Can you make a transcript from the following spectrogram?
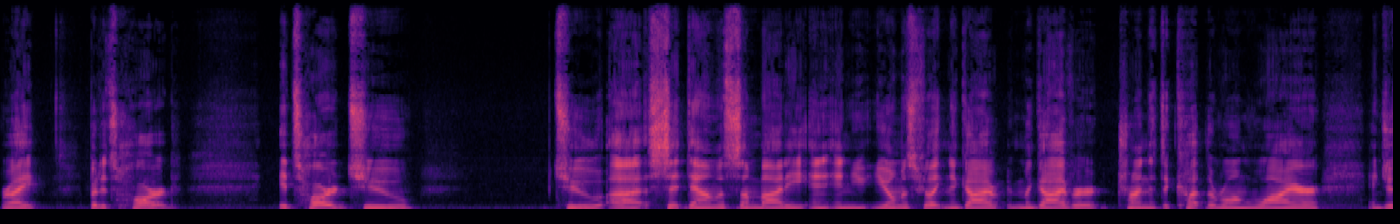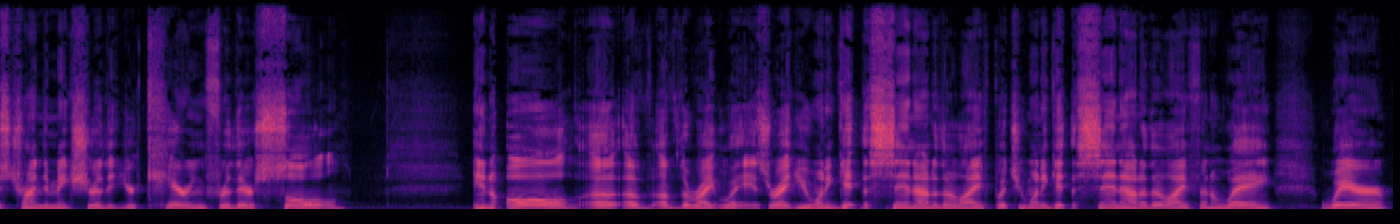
right? But it's hard. It's hard to to uh, sit down with somebody and, and you, you almost feel like MacGyver trying not to cut the wrong wire and just trying to make sure that you're caring for their soul in all uh, of, of the right ways, right? You want to get the sin out of their life, but you want to get the sin out of their life in a way where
